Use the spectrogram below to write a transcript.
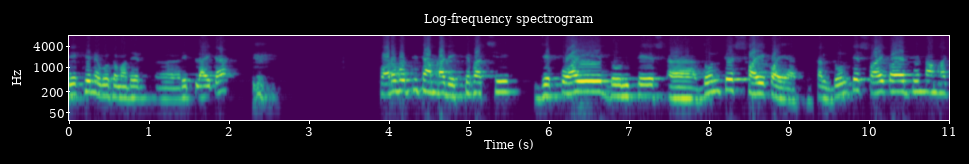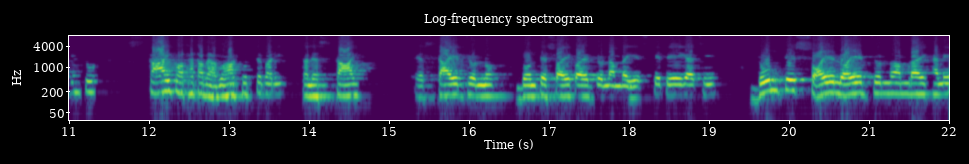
দেখে নেব তোমাদের রিপ্লাইটা পরবর্তীতে আমরা দেখতে পাচ্ছি যে কয়ে দন্তের আহ, দন্তের শয়ে কয়ে আছে। তাহলে দন্তের শয়ে কয়ের জন্য আমরা কিন্তু স্কাই কথাটা ব্যবহার করতে পারি। তাহলে স্কাই স্কাইয়ের জন্য দন্তের শয়ে কয়ের জন্য আমরা এসকে পেয়ে গেছি। দন্তের শয়ে লয়ের জন্য আমরা এখানে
